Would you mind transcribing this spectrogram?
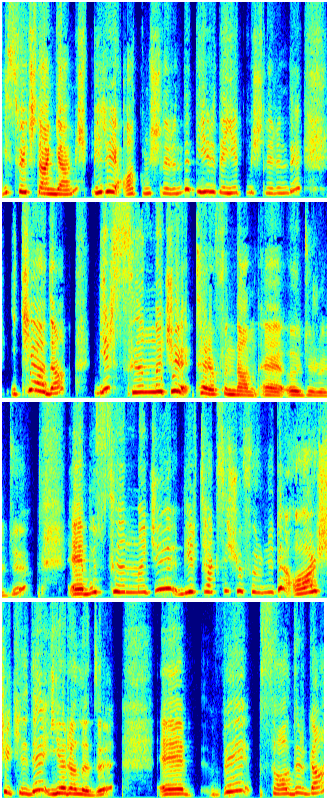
İsveç'ten gelmiş biri 60'larında diğeri de 70'lerinde iki adam bir sığınmacı tarafından e, öldürüldü. E, bu sığınmacı bir taksi şoförünü de ağır şekilde yaraladı. E, ve saldırgan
